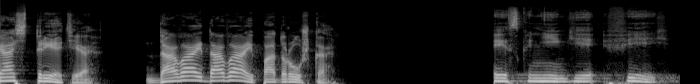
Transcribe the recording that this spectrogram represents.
Часть третья. Давай, давай, подружка. Из книги «Фей».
